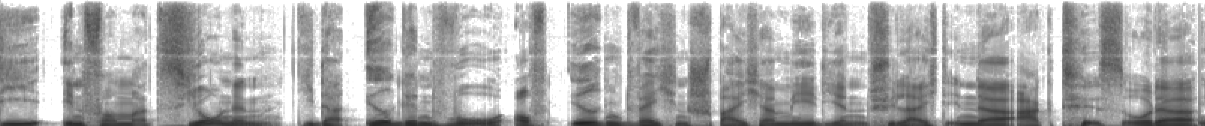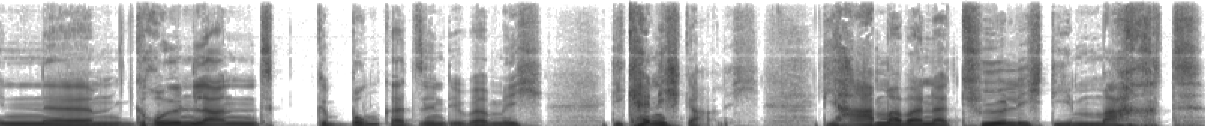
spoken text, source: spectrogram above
die Informationen, die da irgendwo auf irgendwelchen Speichermedien, vielleicht in der Arktis oder in äh, Grönland gebunkert sind über mich, die kenne ich gar nicht. Die haben aber natürlich die Macht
